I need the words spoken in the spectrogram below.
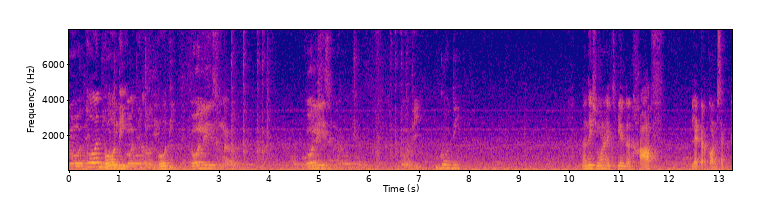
Godi. Godi. Godi. Godi. Godi. Goli is marble. Goli is marble. Godi. Godi. Nandish, you want to explain the half letter concept?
